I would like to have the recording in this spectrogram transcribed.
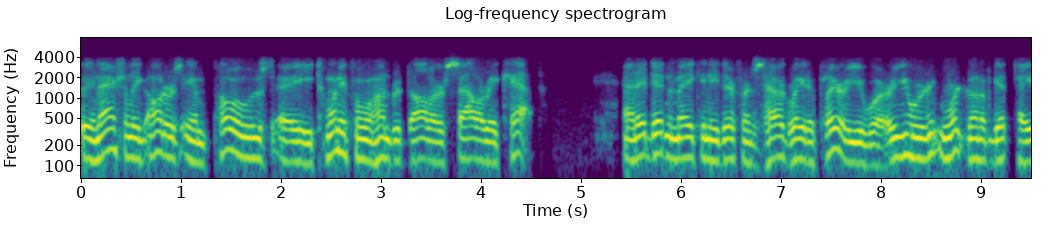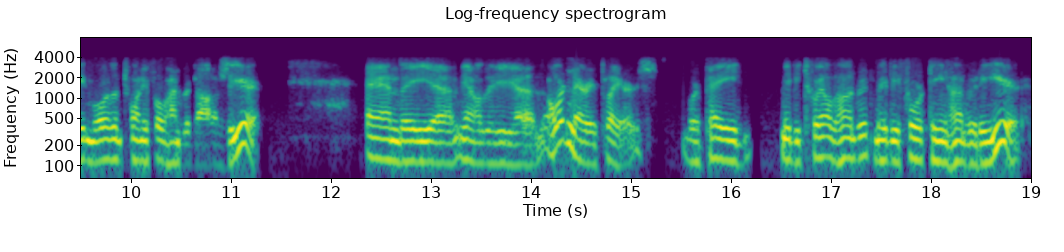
the National League owners imposed a $2,400 salary cap and it didn't make any difference how great a player you were. You were, weren't going to get paid more than twenty four hundred dollars a year, and the uh, you know the uh, ordinary players were paid maybe twelve hundred, maybe fourteen hundred a year.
